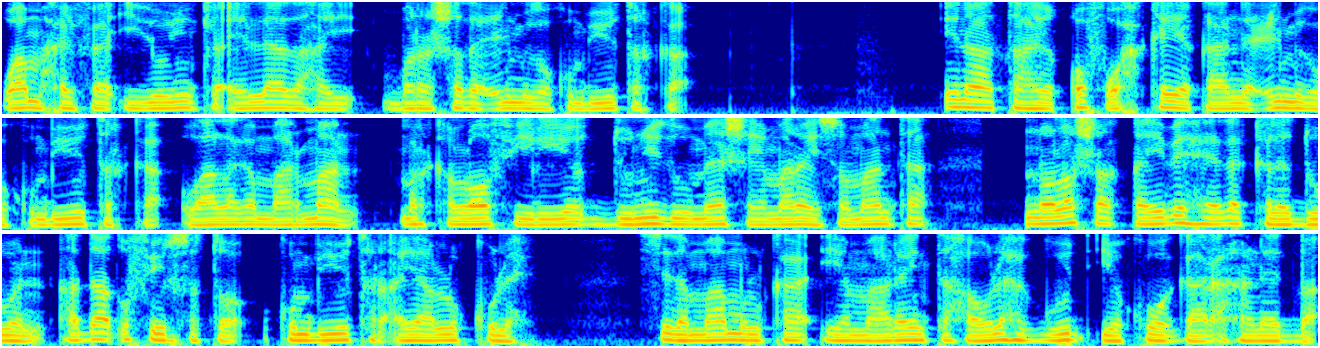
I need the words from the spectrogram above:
waa maxay faa'iidooyinka ay leedahay barashada cilmiga kombiyuutarka? Inaad tahay qof wax ka yaqaana cilmiga kombiyuutarka waa laga maarmaan. Marka loo fiiriyo dunidu meeshay marayso maanta nolosha qaybaheeda kala duwan. Haddaad u fiirsato kombiyuutar ayaa lug ku leh sida maamulka iyo maareynta howlaha guud iyo kuwa gaar ahaaneedba.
